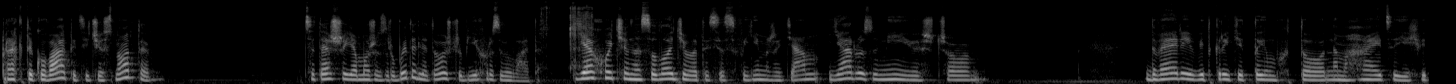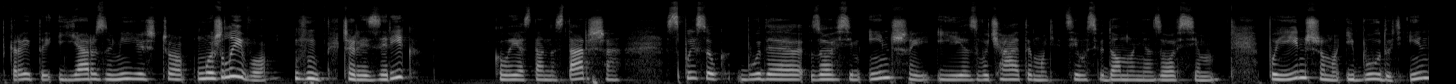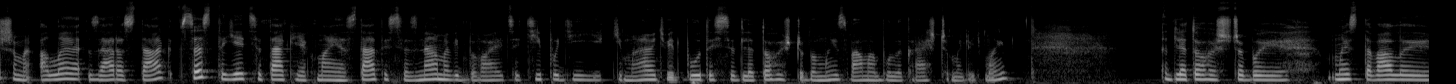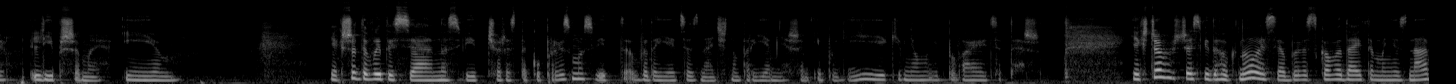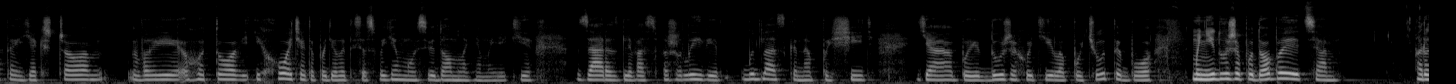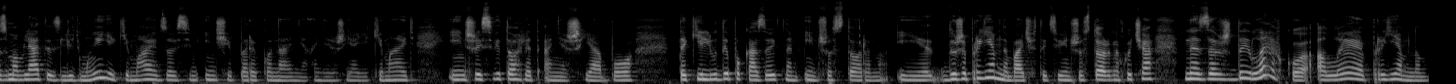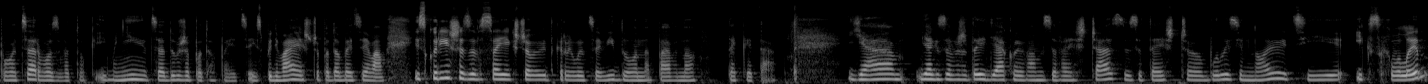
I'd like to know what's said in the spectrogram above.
практикувати ці чесноти це те, що я можу зробити для того, щоб їх розвивати. Я хочу насолоджуватися своїм життям. Я розумію, що двері відкриті тим, хто намагається їх відкрити. І я розумію, що можливо через рік. Коли я стану старша, список буде зовсім інший, і звучатимуть ці усвідомлення зовсім по-іншому і будуть іншими. Але зараз так все стається так, як має статися. З нами відбуваються ті події, які мають відбутися для того, щоб ми з вами були кращими людьми, для того, щоб ми ставали ліпшими і. Якщо дивитися на світ через таку призму, світ видається значно приємнішим і події, які в ньому відбуваються, теж. Якщо ви щось відгукнулося, обов'язково дайте мені знати, якщо ви готові і хочете поділитися своїми усвідомленнями, які зараз для вас важливі, будь ласка, напишіть. Я би дуже хотіла почути, бо мені дуже подобається розмовляти з людьми, які мають зовсім інші переконання, аніж я, які мають інший світогляд, аніж я. Бо такі люди показують нам іншу сторону. І дуже приємно бачити цю іншу сторону. Хоча не завжди легко, але приємно, бо це розвиток. І мені це дуже подобається. І сподіваюся, що подобається і вам. І скоріше за все, якщо ви відкрили це відео, напевно, таки так. Я, як завжди, дякую вам за весь час, за те, що були зі мною ці ікс хвилин.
